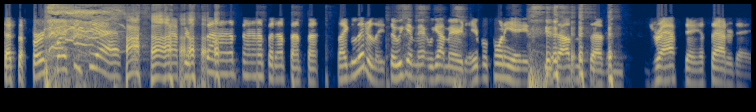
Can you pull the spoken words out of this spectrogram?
That's the first question she asked after ba, ba, ba, da, ba, ba. like literally. So we get mar- we got married April twenty eighth, two thousand seven. draft day, a Saturday,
